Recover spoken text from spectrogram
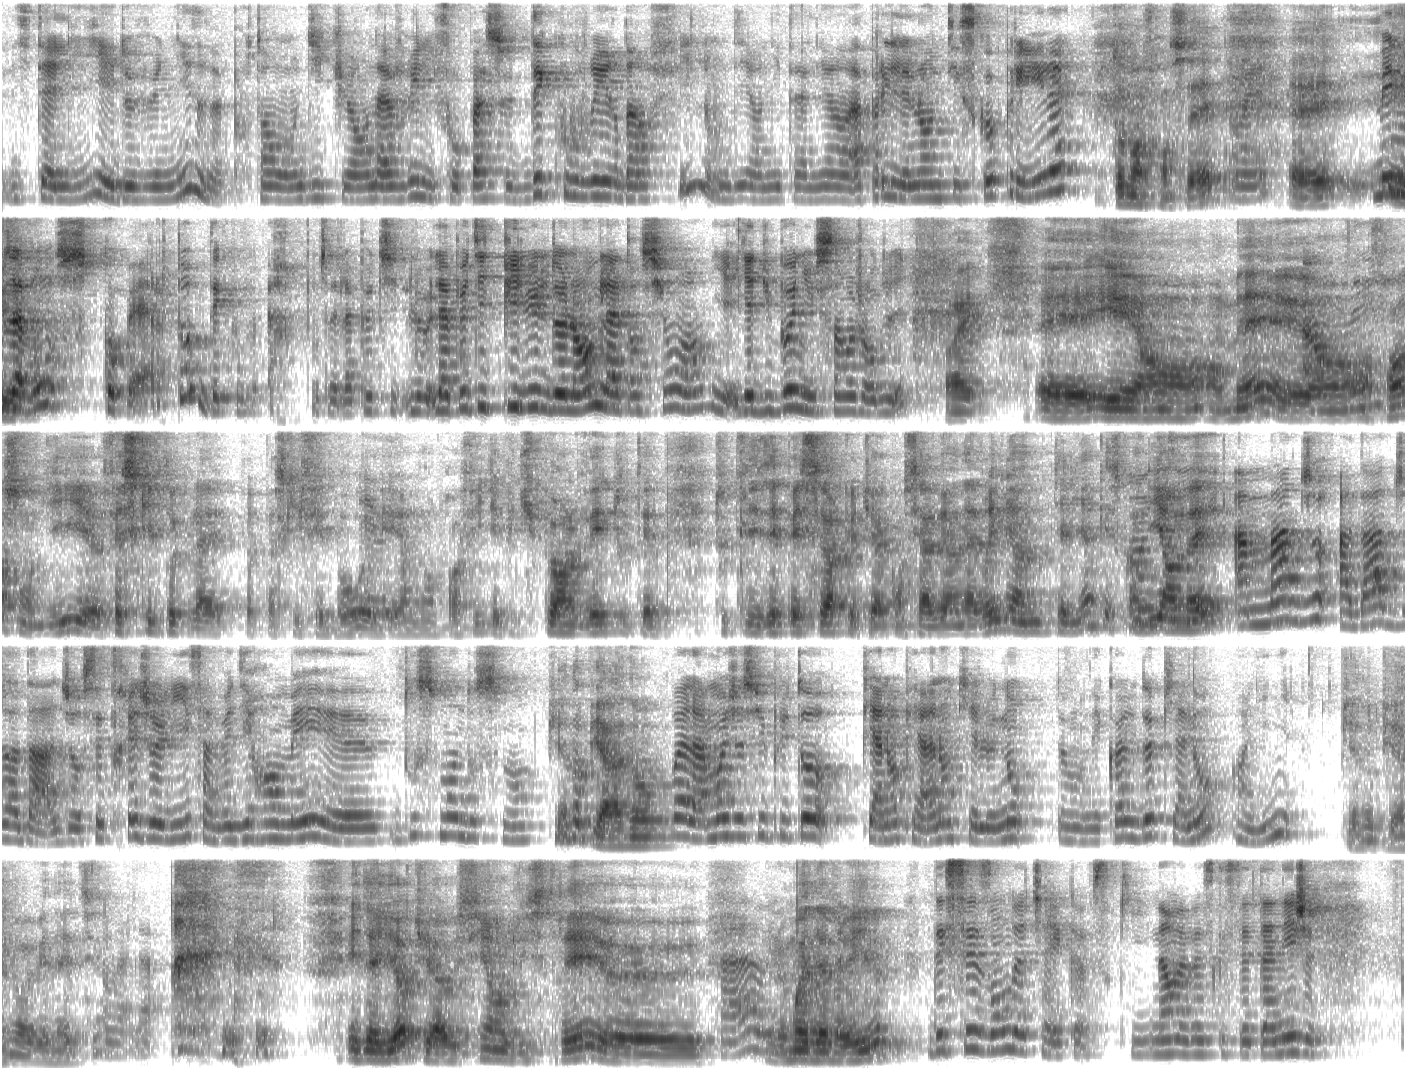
d'Italie et de Venise. Pourtant, on dit qu'en avril, il ne faut pas se découvrir d'un fil. On dit en italien aprile non ti scoprire. Comme en français. Euh, Mais nous avons scoperto, découvert. C'est la petite, la petite pilule de langue, attention, hein. il y, a du bonus hein, aujourd'hui. Ouais. Et, en, mai, ah, en, France, on dit euh, fais ce qu'il te plaît, parce qu'il fait beau et, on en profite. Et puis tu peux enlever toutes les, toutes les épaisseurs que tu as conservées en avril. Et en italien, qu'est-ce qu'on dit, en mai? A maggio adagio adagio. C'est très joli, ça veut dire en mai euh, doucement, doucement. Piano, piano. Voilà, moi je suis plutôt Piano, piano, qui est le nom de mon école de piano en ligne. Piano, piano à Venezia. Voilà. Et d'ailleurs, tu as aussi enregistré euh, ah le mois d'avril. Des saisons de Tchaïkovski. Non, mais parce que cette année, je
